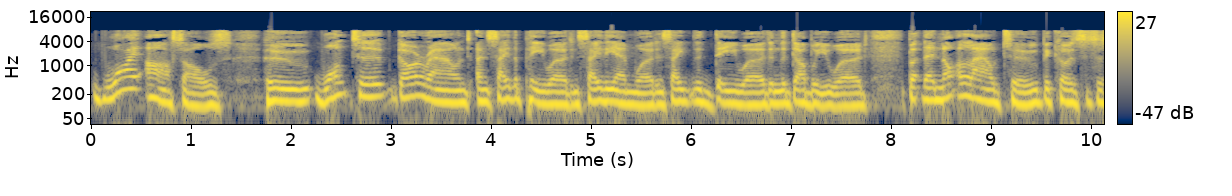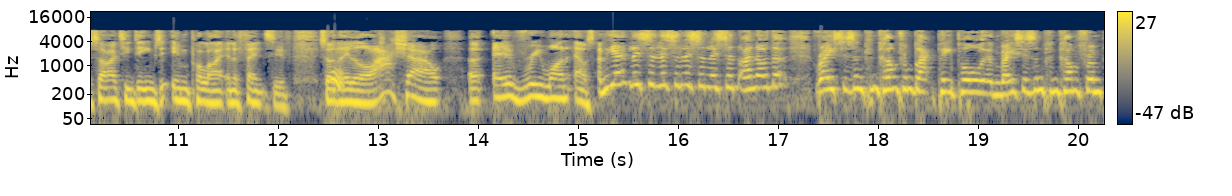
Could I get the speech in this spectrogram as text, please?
white arseholes who want to go around and say the p word and say the m word and say the d word and the w word, but they're not allowed to because society deems it impolite and offensive. So they lash out at everyone else. And yeah, listen, listen, listen, listen. I know that racism can come from black people and racism can come from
